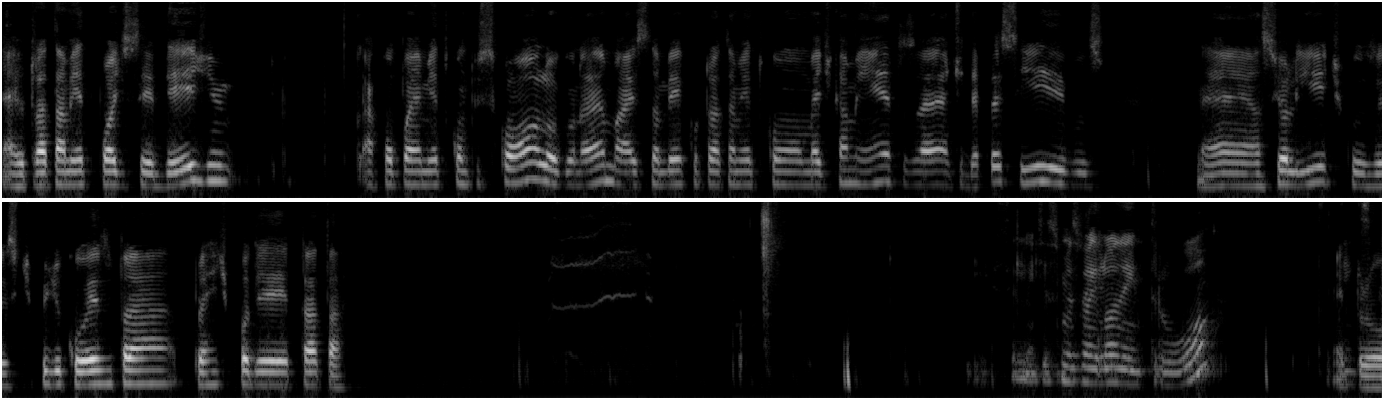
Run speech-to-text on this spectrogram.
Aí o tratamento pode ser desde acompanhamento com psicólogo, né, mas também com tratamento com medicamentos, né, antidepressivos, né, ansiolíticos, esse tipo de coisa para a gente poder tratar. Excelentíssimo, mas a Ilona entrou. Entrou.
